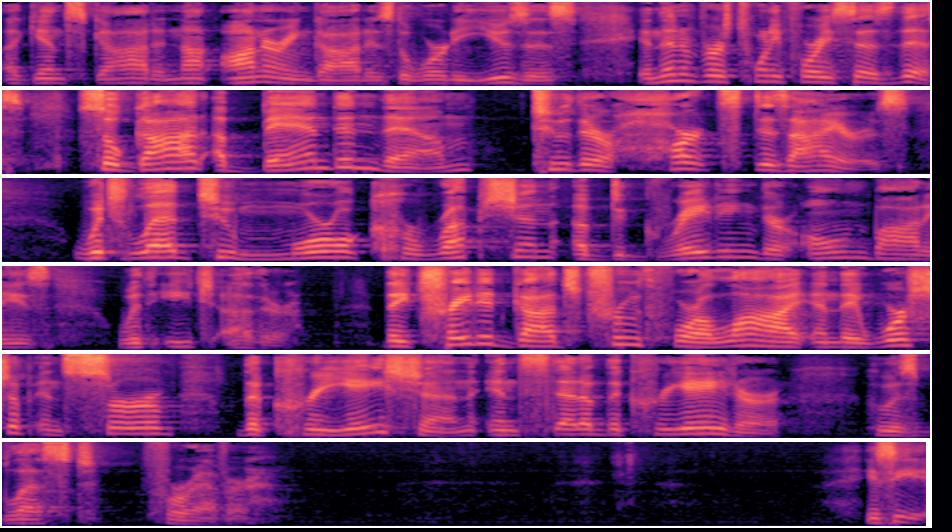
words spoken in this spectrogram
against God and not honoring God, is the word he uses. And then in verse 24, he says this So God abandoned them to their heart's desires, which led to moral corruption of degrading their own bodies with each other. They traded God's truth for a lie, and they worship and serve the creation instead of the Creator, who is blessed forever. You see,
